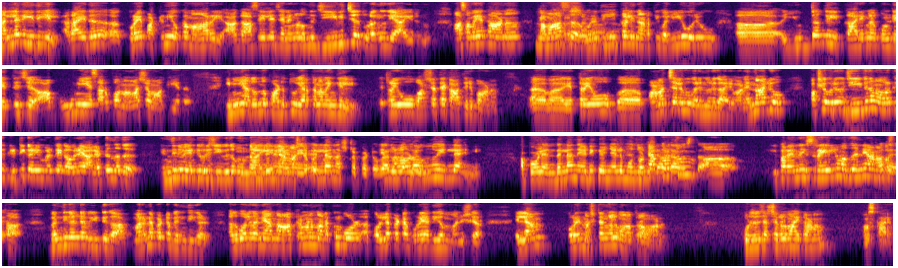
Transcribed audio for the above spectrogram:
നല്ല രീതിയിൽ അതായത് കുറെ പട്ടിണിയൊക്കെ മാറി ആ ഗാസയിലെ ജനങ്ങൾ ഒന്ന് ജീവിച്ച് തുടങ്ങുകയായിരുന്നു. ആ സമയത്താണ് ഹമാസ് ഒരു തീക്കളി നടത്തി വലിയ ഒരു യുദ്ധത്തിൽ കാര്യങ്ങൾ കൊണ്ട് എത്തിച്ച് ആ ഭൂമിയെ സർവനാശമാക്കിയത്. ഇനി അതൊന്ന് പടുത്തുയർത്തണമെങ്കിൽ എത്രയോ വർഷത്തെ കാത്തിരിപ്പാണ്. എത്രയോ പണച്ചെലവ് വരുന്ന ഒരു കാര്യമാണ്. എന്നാലോ പക്ഷെ ഒരു ജീവിതം അവർക്ക് കിട്ടിക്കഴിയുമ്പോഴത്തേക്ക് അവരെ അലട്ടുന്നത് എന്തിനു വേണ്ടി ഒരു ജീവിതം ഉണ്ടായി? എല്ലാം നഷ്ടപ്പെട്ടു. കാരണം അവിടെ ഒന്നും ഇല്ല ഇനി. അപ്പോൾ എന്തെല്ലാം നേടിക്കഴിഞ്ഞാലും ഒന്നും അവസ്ഥ. ഈ പറയുന്ന ഇസ്രയേലിലും അത് തന്നെയാണ് അവസ്ഥ. ബന്ദികളുടെ വീട്ടുകാർ മരണപ്പെട്ട ബന്ദികൾ. അതുപോലെ തന്നെ അന്ന് ആക്രമണം നടക്കുമ്പോൾ കൊല്ലപ്പെട്ട കുറെ അധികം മനുഷ്യർ. എല്ലാം കുറെ നഷ്ടങ്ങൾ മാത്രമാണ്. കൂടുതൽ ചർച്ചകളുമായി കാണാം. നമസ്കാരം.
